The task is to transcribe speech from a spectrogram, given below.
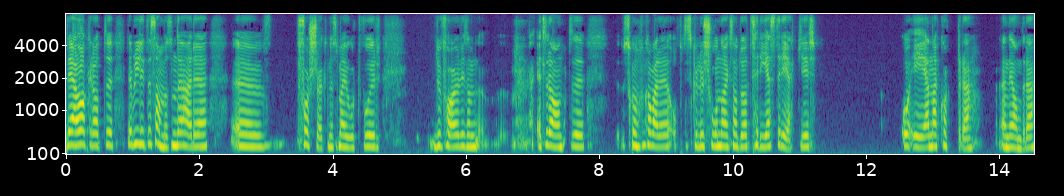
Det er jo akkurat Det blir litt det samme som det her eh, forsøkene som er gjort hvor du får liksom et eller annet eh, som kan være optisk illusjon. Du har tre streker, og én er kortere enn de andre.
